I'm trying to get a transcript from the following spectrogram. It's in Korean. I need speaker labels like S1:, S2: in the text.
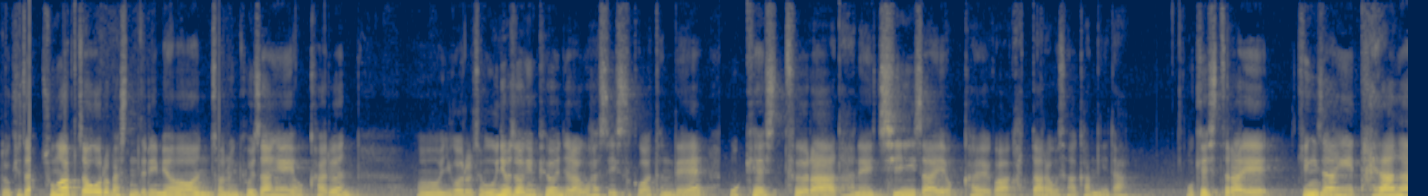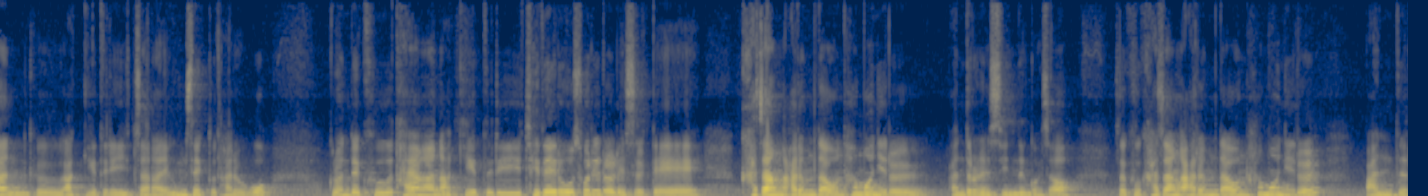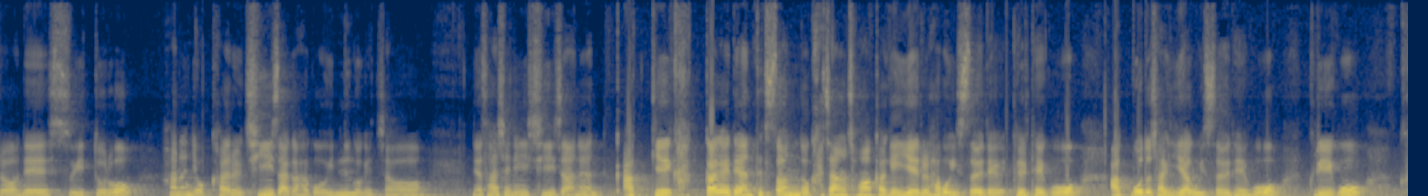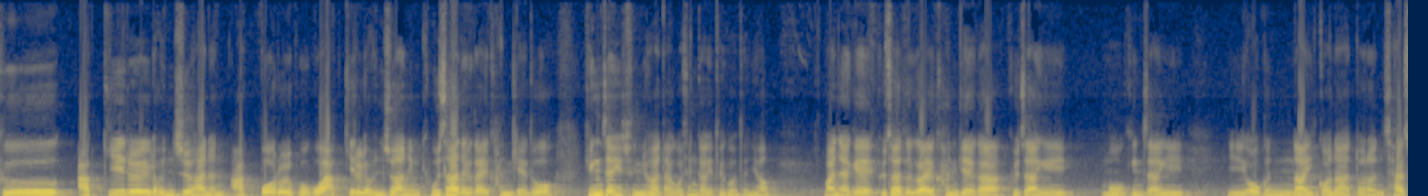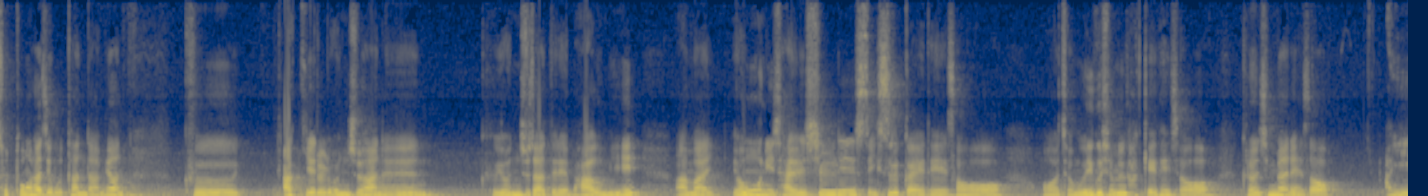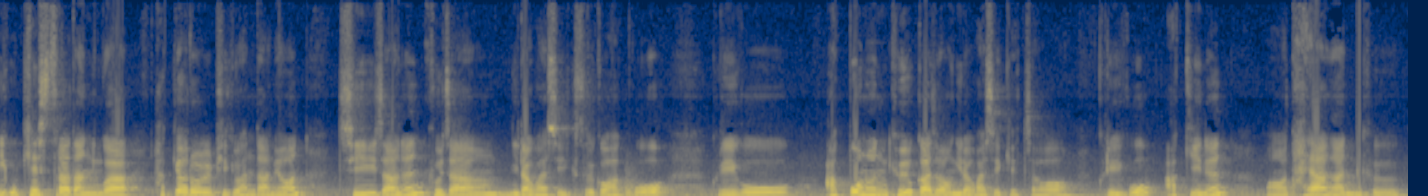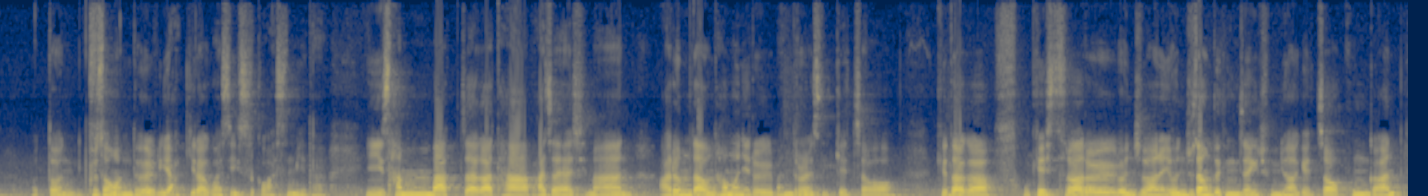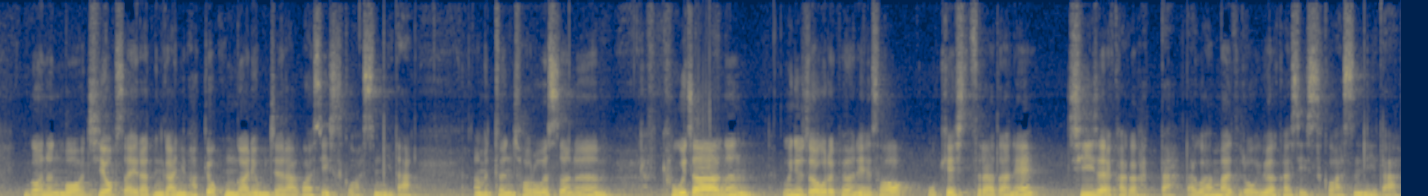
S1: 또 기자 종합적으로 말씀드리면 저는 교장의 역할은 어, 이거를 좀 은유적인 표현이라고 할 수 있을 것 같은데 오케스트라 단의 지휘자의 역할과 같다라고 생각합니다. 오케스트라에 굉장히 다양한 그 악기들이 있잖아요. 음색도 다르고 그런데 그 다양한 악기들이 제대로 소리를 냈을 때 가장 아름다운 하모니를 만들어낼 수 있는 거죠. 그래서 그 가장 아름다운 하모니를 만들어낼 수 있도록 하는 역할을 지휘자가 하고 있는 거겠죠. 근데 사실 이 지휘자는 악기 각각에 대한 특성도 가장 정확하게 이해를 하고 있어야 되- 될 테고, 악보도 잘 이해하고 있어야 되고, 그리고 그 악기를 연주하는, 악보를 보고 악기를 연주하는 교사들과의 관계도 굉장히 중요하다고 생각이 들거든요. 만약에 교사들과의 관계가 교장이 뭐 굉장히 이 어긋나 있거나 또는 잘 소통을 하지 못한다면 그 악기를 연주하는 그 연주자들의 마음이 아마 영혼이 잘 실릴 수 있을까에 대해서 어, 좀 의구심을 갖게 되죠. 그런 측면에서 아, 이 오케스트라단과 학교를 비교한다면 지휘자는 교장이라고 할 수 있을 것 같고 그리고 악보는 교육과정이라고 할 수 있겠죠. 그리고 악기는 어, 다양한 그 어떤 구성원들, 이 악기라고 할 수 있을 것 같습니다. 이 삼박자가 다 맞아야지만 아름다운 하모니를 만들어낼 수 있겠죠. 게다가 오케스트라를 연주하는 연주장도 굉장히 중요하겠죠. 공간. 이거는 뭐 지역사회라든가 아니면 학교 공간의 문제라고 할 수 있을 것 같습니다. 아무튼 저로서는 교장은 은유적으로 표현해서 오케스트라단의 지휘자 역할과 같다라고 한마디로 요약할 수 있을 것 같습니다.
